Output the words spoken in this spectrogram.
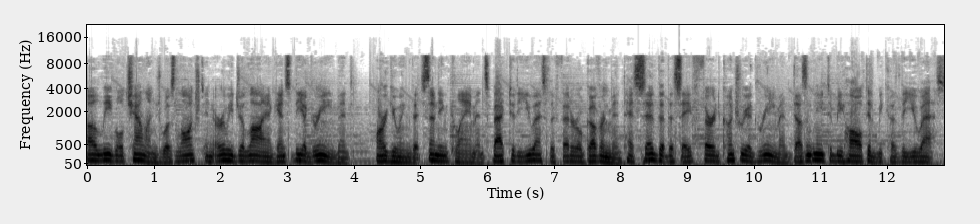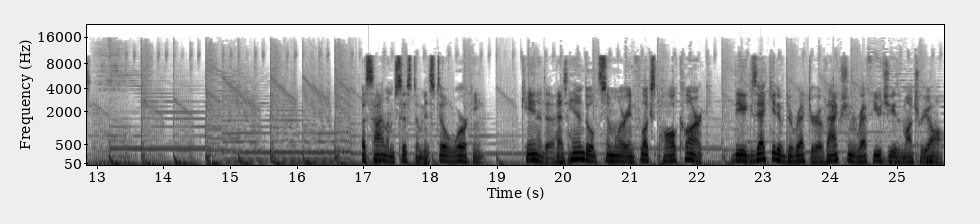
A legal challenge was launched in early July against the agreement, arguing that sending claimants back to the U.S. the federal government has said that the Safe Third Country Agreement doesn't need to be halted because the U.S. asylum system is still working. Canada has handled similar influx Paul Clark, the executive director of Action Refugees Montreal,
